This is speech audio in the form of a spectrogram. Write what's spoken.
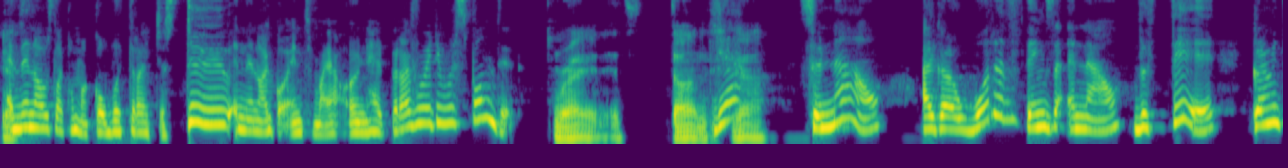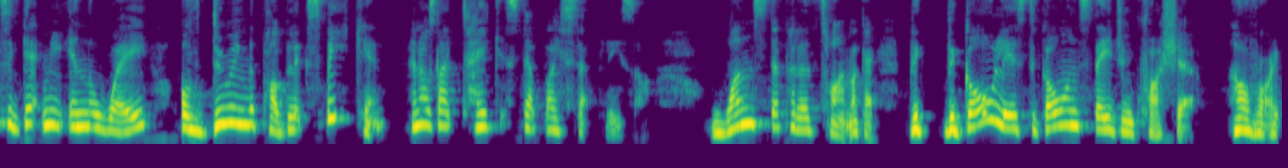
And then I was like, oh my God, what did I just do? And then I got into my own head, but I've already responded. Right. It's done. Yeah. yeah. So now I go, what are the things that are now the fear going to get me in the way of doing the public speaking? And I was like, take it step by step, Lisa. One step at a time. Okay. The, the goal is to go on stage and crush it. All right.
